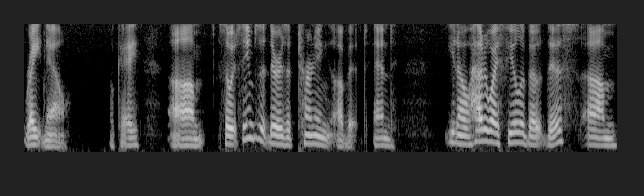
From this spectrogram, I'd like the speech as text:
right now okay? Um, so it seems that there is a turning of it. And you know how do i feel about this? Um,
